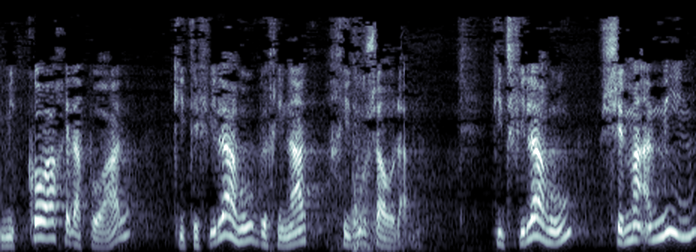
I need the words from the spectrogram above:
מכוח אל הפועל, כי תפילה הוא בחינת חידוש העולם. כי תפילה הוא שמאמין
